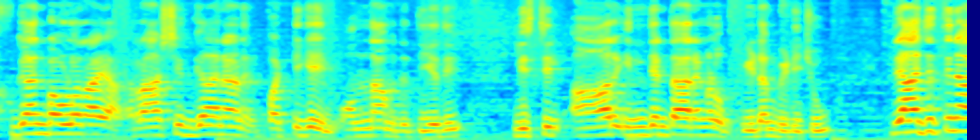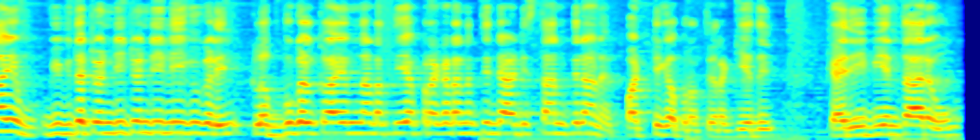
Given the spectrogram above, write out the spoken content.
അഫ്ഗാൻ ബൗളറായ റാഷിദ് ഖാനാണ് പട്ടികയിൽ ഒന്നാമതെത്തിയത്. ലിസ്റ്റിൽ ആറ് ഇന്ത്യൻ താരങ്ങളും ഇടം പിടിച്ചു. രാജ്യത്തിനായും വിവിധ ട്വന്റി ട്വന്റി ലീഗുകളിൽ ക്ലബ്ബുകൾക്കായും നടത്തിയ പ്രകടനത്തിന്റെ അടിസ്ഥാനത്തിലാണ് പട്ടിക പുറത്തിറക്കിയത്. കരീബിയൻ താരവും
